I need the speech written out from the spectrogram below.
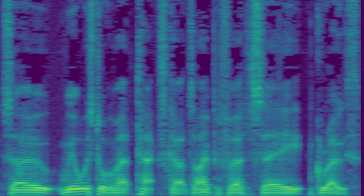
So we always talk about tax cuts. I prefer to say growth.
